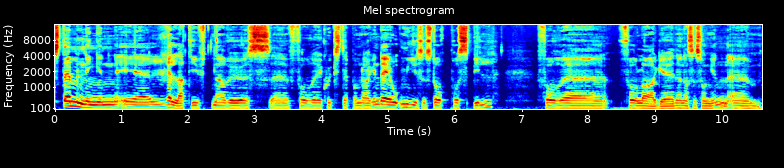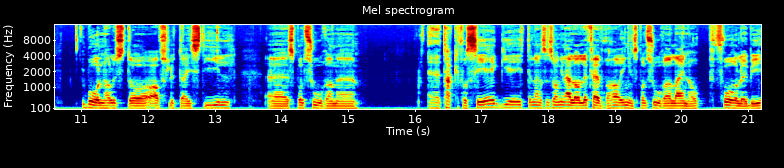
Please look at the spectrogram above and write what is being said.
stemningen er relativt nervøs for Quickstep om dagen. Det er jo mye som står på spill for, for laget denne sesongen. Båden har lyst til å avslutte i stil. Sponsorene takker for seg etter denne sesongen. Eller Lefebvre har ingen sponsorer lina opp foreløpig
